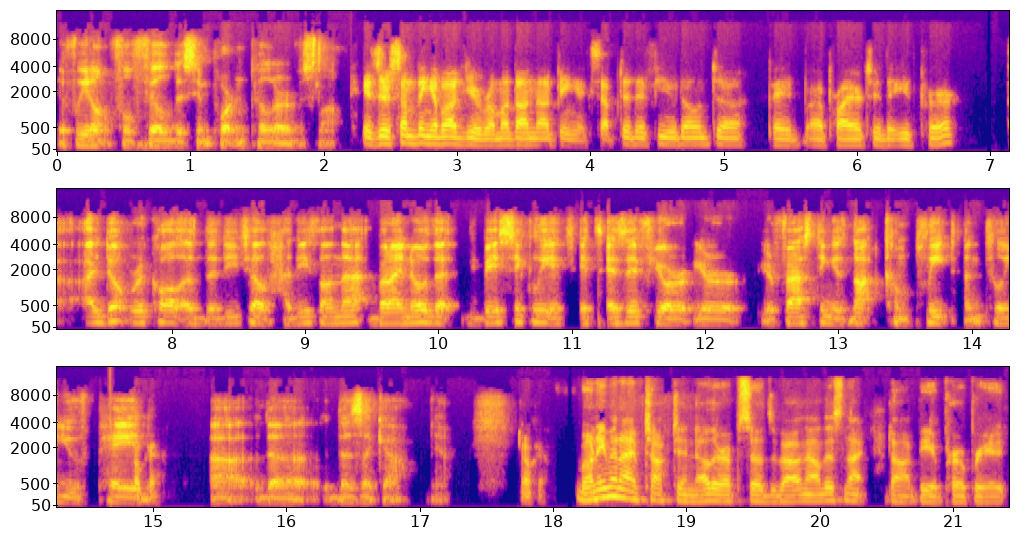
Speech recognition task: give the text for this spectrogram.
if we don't fulfill this important pillar of Islam. Is there something about your Ramadan not being accepted if you don't uh, pay uh, prior to the Eid prayer? I don't recall the detailed hadith on that, but I know that basically it's it's as if your your your fasting is not complete until you've paid okay. Uh, the the zakah. Yeah. Okay. Monem and I have talked in other episodes about now this might not be appropriate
